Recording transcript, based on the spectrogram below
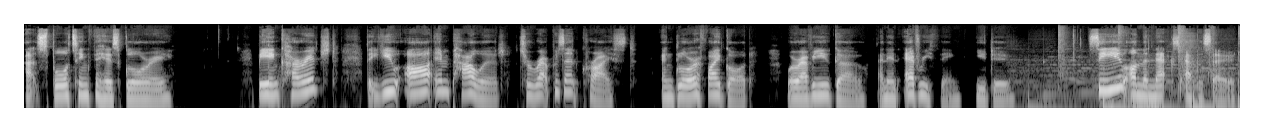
at Sporting for His Glory. Be encouraged that you are empowered to represent Christ and glorify God wherever you go and in everything you do. See you on the next episode.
